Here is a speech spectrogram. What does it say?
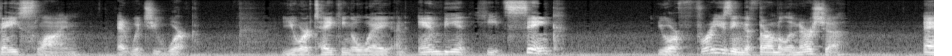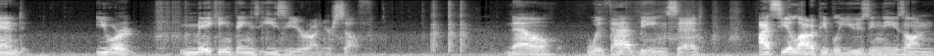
baseline at which you work. You are taking away an ambient heat sink, you are freezing the thermal inertia, and you are making things easier on yourself. Now, with that being said, I see a lot of people using these on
